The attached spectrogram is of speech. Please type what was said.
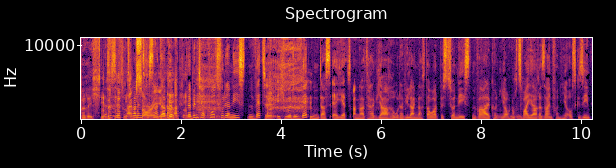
berichten. Das ist ja total interessant. Da, da, da, bin ich ja kurz vor der nächsten Wette. Ich würde wetten, dass er jetzt anderthalb Jahre oder wie lange das dauert bis zur nächsten Wahl, könnten ja auch noch zwei Jahre sein von hier aus gesehen,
